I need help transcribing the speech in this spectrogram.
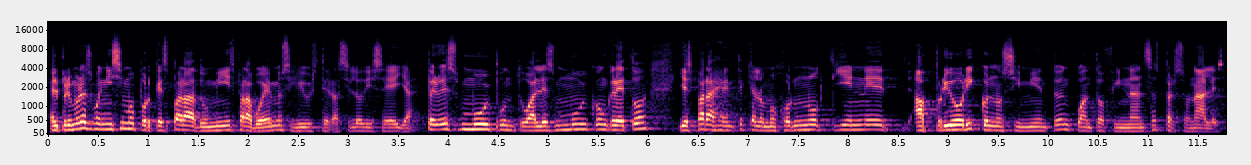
El primero es buenísimo porque es para dummies, para bohemios y hipster, así lo dice ella, pero es muy puntual, es muy concreto y es para gente que a lo mejor no tiene a priori conocimiento en cuanto a finanzas personales.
